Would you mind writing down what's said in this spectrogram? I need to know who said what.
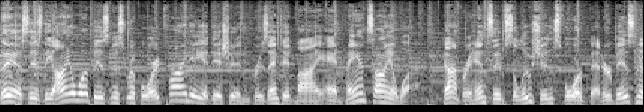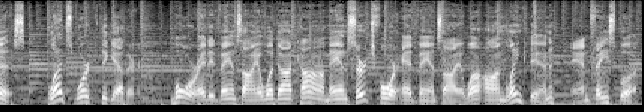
Speaker 1: This is the Iowa Business Report Friday edition presented by Advance Iowa. Comprehensive solutions for better business. Let's work together. More at advanceiowa.com and search for Advance Iowa on LinkedIn and Facebook.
